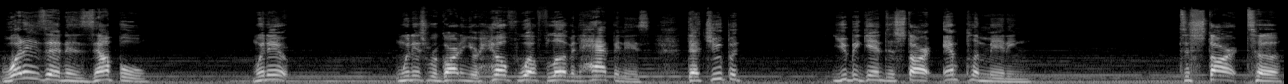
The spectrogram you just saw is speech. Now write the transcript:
what is an example when it when it's regarding your health, wealth, love, and happiness that you you begin to start implementing to start to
